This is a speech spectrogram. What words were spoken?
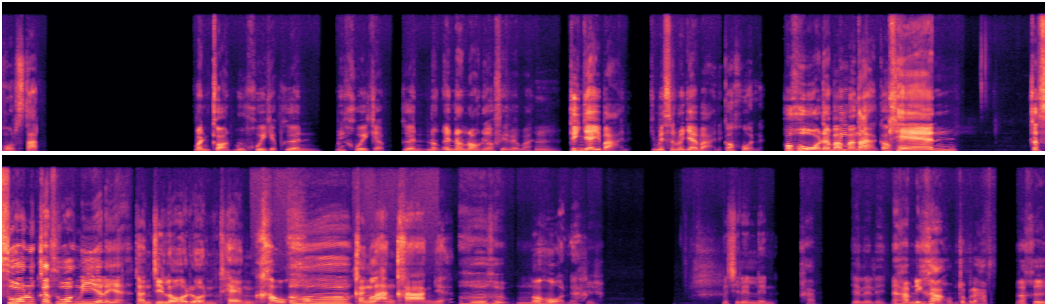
โหดสัตว์ มันก่อนเพิ่งคุยกับเพื่อน ไม่คุยกับเพื่อนน้องเอ้ยน้องๆที่ออฟฟิศไปว่า อืม จริงยายบ่าเนี่ยคิเมตสึ โนะ ไยบะเนี่ยก็โหดอะ ก็โหดนะฉบับไม่ตัดมังงะก็โหด แขน กระซวงนู่นกระซวงนี่อะไรเงี้ย ทันจิโร่โดนแทงเข้าเอคออ ข้างล่างคางเนี่ยเออคืออืม ก็โหดนะ โอเค ไม่ใช่เล่นครับเล่นๆนะครับ นี่คือข่าวผมจบแล้วครับ ก็คือ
